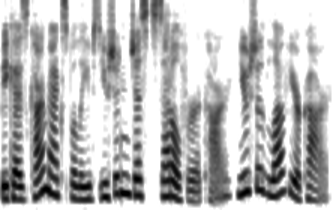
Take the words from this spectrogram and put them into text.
Because CarMax believes you shouldn't just settle for a car, you should love your car.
